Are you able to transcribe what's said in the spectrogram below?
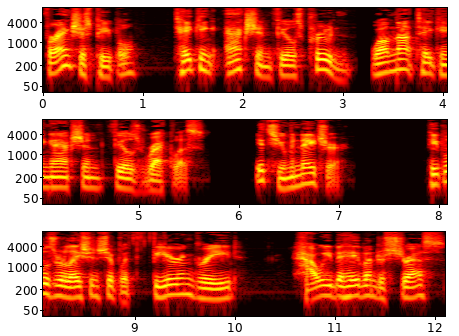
For anxious people, taking action feels prudent, while not taking action feels reckless. It's human nature. People's relationship with fear and greed, how we behave under stress,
